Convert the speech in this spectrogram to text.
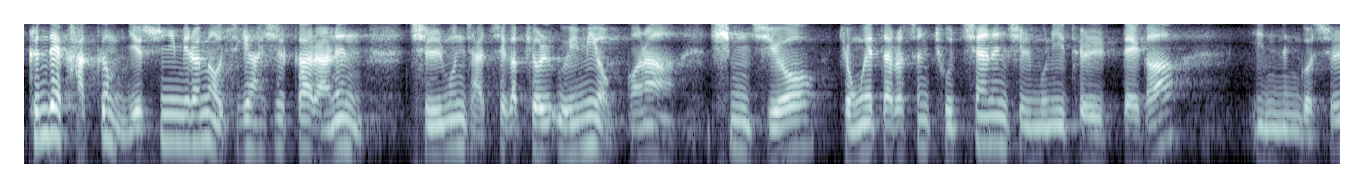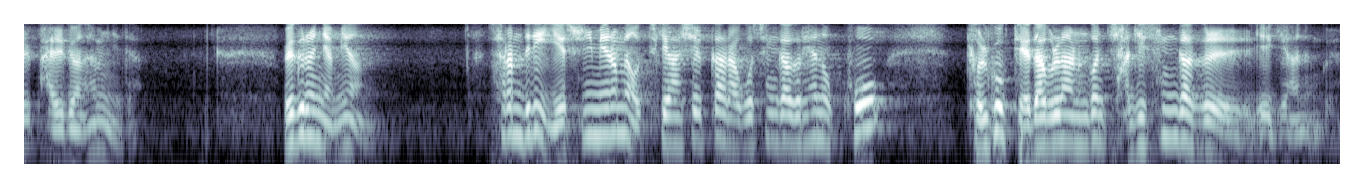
그런데 가끔 예수님이라면 어떻게 하실까라는 질문 자체가 별 의미 없거나 심지어 경우에 따라서는 좋지 않은 질문이 될 때가 있는 것을 발견합니다. 왜 그러냐면 사람들이 예수님이라면 어떻게 하실까라고 생각을 해놓고 결국 대답을 하는 건 자기 생각을 얘기하는 거예요.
